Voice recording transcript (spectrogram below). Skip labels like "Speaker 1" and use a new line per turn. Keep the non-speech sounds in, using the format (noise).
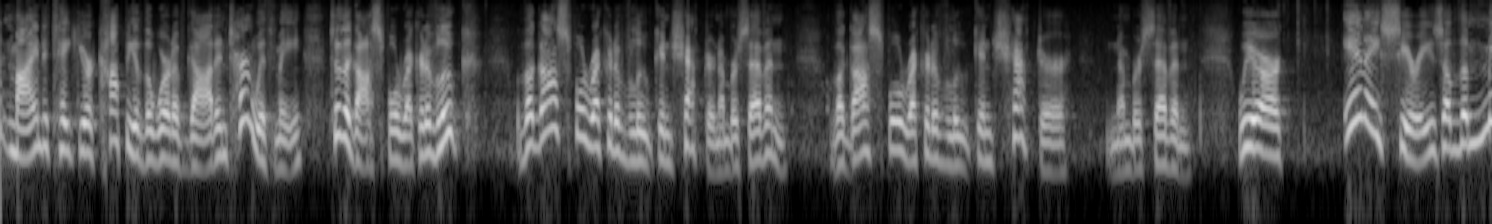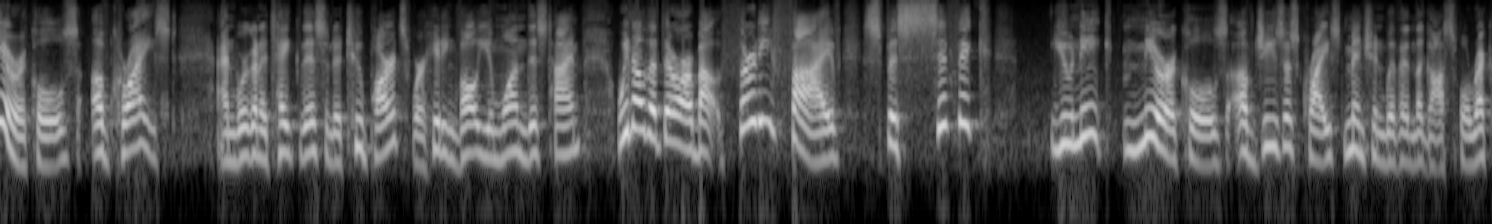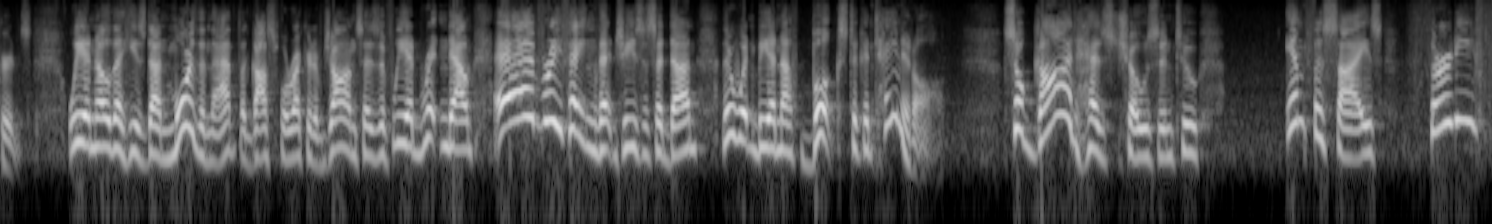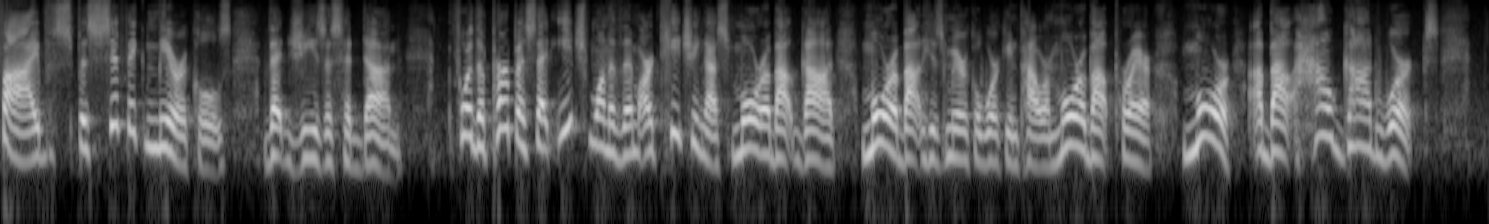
Wouldn't mind to take your copy of the Word of God and turn with me to the Gospel record of Luke. The Gospel record of Luke in chapter number 7. The Gospel record of Luke in chapter number 7. We are in a series of the miracles of Christ. And we're going to take this into two parts. We're hitting volume one this time. We know that there are about 35 specific unique miracles of Jesus Christ mentioned within the gospel records. We know that he's done more than that. The gospel record of John says if we had written down everything that Jesus had done, there wouldn't be enough books to contain it all. So God has chosen to emphasize 35 specific miracles that Jesus had done for the purpose that each one of them are teaching us more about God, more about His miracle working power, more about prayer, more about how God works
